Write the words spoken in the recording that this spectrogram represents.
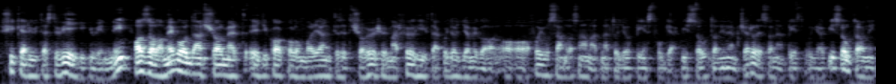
sikerült ezt végigvinni, azzal a megoldással, mert egyik alkalommal jelentkezett is a hős, hogy már fölhívták, hogy adja meg a, a, a folyószámla számát, mert hogy a pénzt fogják visszautalni, nem csere lesz, hanem pénzt fogják visszautalni.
